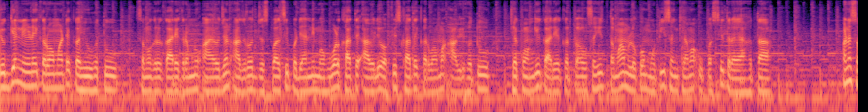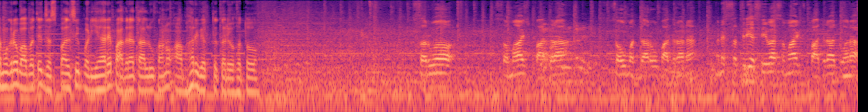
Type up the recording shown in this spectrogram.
યોગ્ય નિર્ણય કરવા માટે કહ્યું હતું. સમગ્ર કાર્યક્રમનું આયોજન આજરોજ જસપાલસિંહ પડિયારની મહુવળ ખાતે આવેલી ઓફિસ ખાતે કરવામાં આવ્યું હતું, જ્યાં કોંગી કાર્યકર્તાઓ સહિત તમામ લોકો મોટી સંખ્યામાં ઉપસ્થિત રહ્યા હતા. અને સમગ્ર બાબતે જસપાલસિંહ પડિયારે પાદરા તાલુકાનો આભાર વ્યક્ત કર્યો હતો. સર્વ સમાજ પાદરા, સૌ મતદારો પાદરાના અને ક્ષત્રિય સેવા સમાજ પાદરા દ્વારા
